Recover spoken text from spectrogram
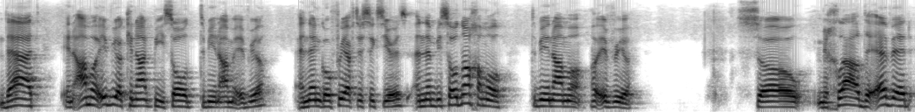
that an Amma Ivria cannot be sold to be an Amma Ivria and then go free after six years and then be sold Nachamol to be an Amma Ivria. So, Michlal de Eved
